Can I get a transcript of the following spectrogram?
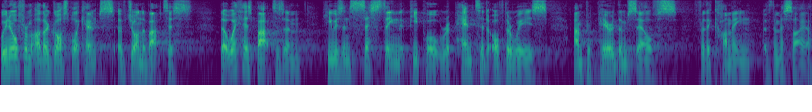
We know from other gospel accounts of John the Baptist that with his baptism, he was insisting that people repented of their ways and prepared themselves for the coming of the Messiah.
